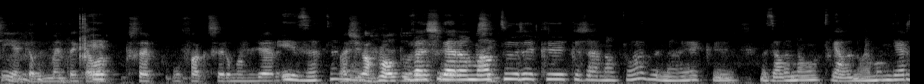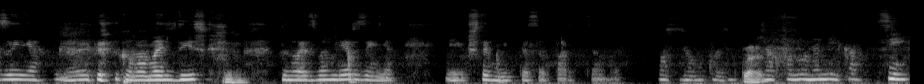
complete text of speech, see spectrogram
Sim, aquele momento em que ela percebe o facto de ser uma mulher. Exatamente. Vai chegar a uma altura. Vai chegar a uma altura que, que já não pode, não é? Que, mas ela não, porque ela não é uma mulherzinha, não é? Como a mãe lhe diz, tu não és uma mulherzinha. E gostei muito dessa parte também. Posso dizer uma coisa? Claro. Já falou na Nica. Sim,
